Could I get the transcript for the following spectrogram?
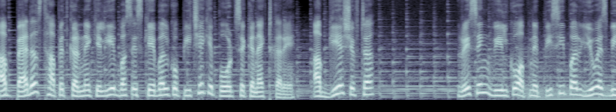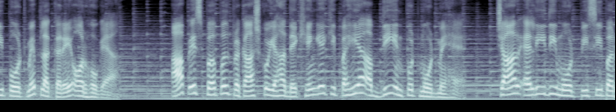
अब पैडल स्थापित करने के लिए बस इस केबल को पीछे के पोर्ट से कनेक्ट करें। अब गियर शिफ्टर रेसिंग व्हील को अपने पीसी पर यूएसबी पोर्ट में प्लग करें और हो गया। आप इस पर्पल प्रकाश को यहाँ देखेंगे कि पहिया अब डी इनपुट मोड में है। चार एलईडी मोड पीसी पर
